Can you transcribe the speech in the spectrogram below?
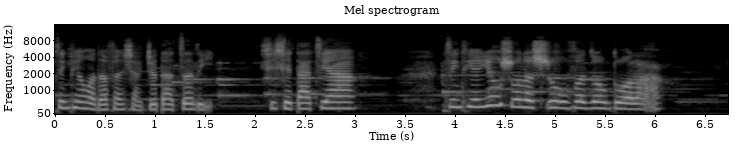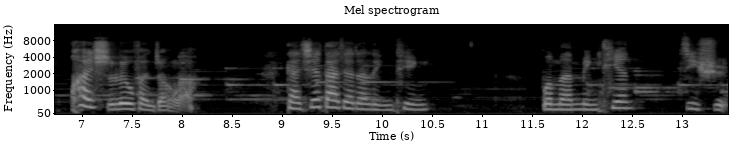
今天我的分享就到这里。谢谢大家，今天又说了十五分钟多啦，快十六分钟了。感谢大家的聆听，我们明天继续。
